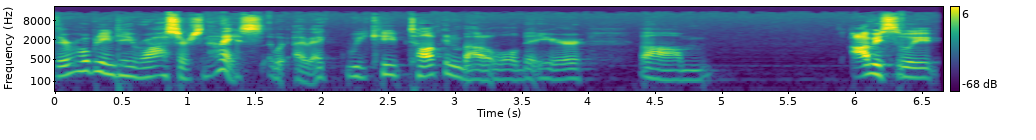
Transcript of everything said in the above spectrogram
their opening day roster's nice. I, I, we keep talking about it a little bit here. Um, obviously,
